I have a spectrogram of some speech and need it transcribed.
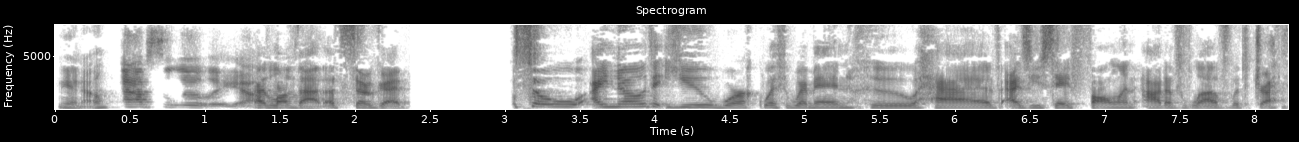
you know? Absolutely. Yeah. I love that. That's so good. So I know that you work with women who have, as you say, fallen out of love with dress-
